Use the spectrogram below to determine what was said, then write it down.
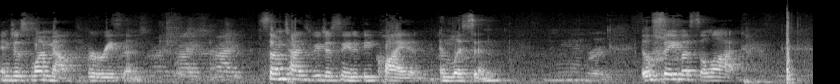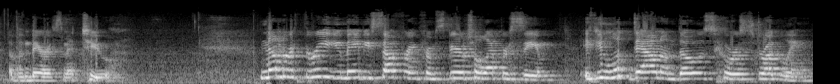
and just one mouth for a reason. Right, right. Sometimes we just need to be quiet and listen. Right. It'll save us a lot of embarrassment, too. Number three, you may be suffering from spiritual leprosy if you look down on those who are struggling,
